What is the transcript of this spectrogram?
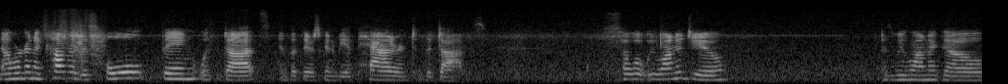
Now we're going to cover this whole thing with dots, and but there's going to be a pattern to the dots. So what we want to do is we want to go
